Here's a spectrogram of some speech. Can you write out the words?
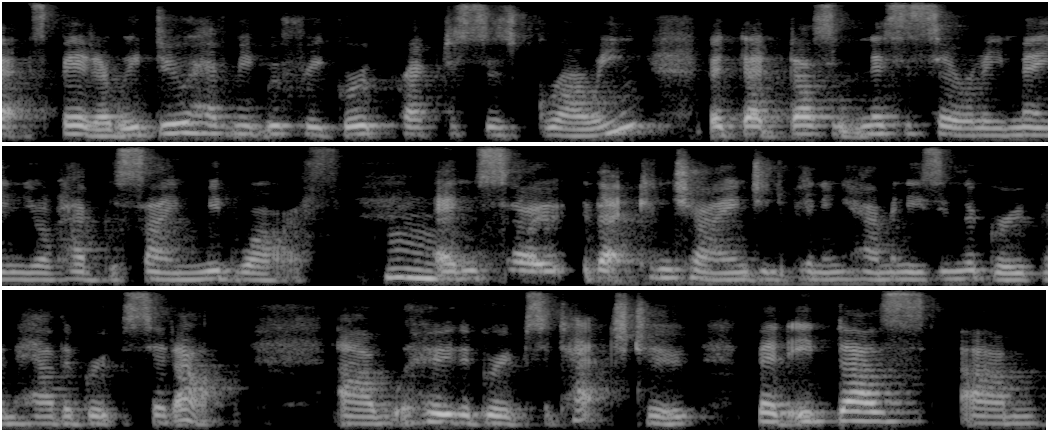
that's better. We do have midwifery group practices growing, but that doesn't necessarily mean you'll have the same midwife. Mm. And so that can change depending how many's in the group and how the group's set up, uh, who the group's attached to. But it does um,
